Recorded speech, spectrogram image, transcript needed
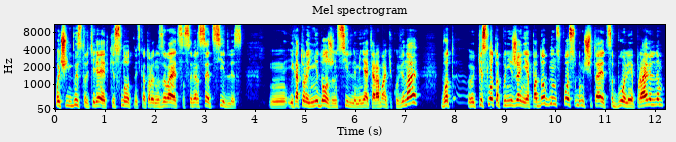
очень быстро теряет кислотность, который называется Somerset Seedless, и который не должен сильно менять ароматику вина, вот кислотопонижение подобным способом считается более правильным,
